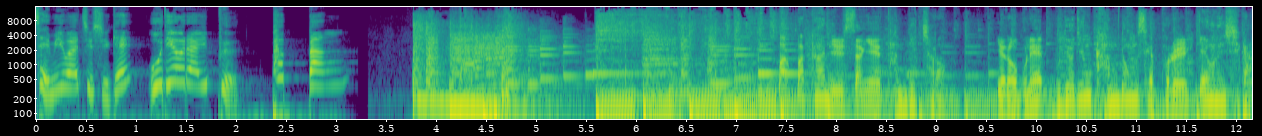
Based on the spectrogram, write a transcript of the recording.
재미와 지식의 오디오 life 팟빵 빡빡한 일상의 단비처럼 여러분의 무뎌진 감동 세포를 깨우는 시간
